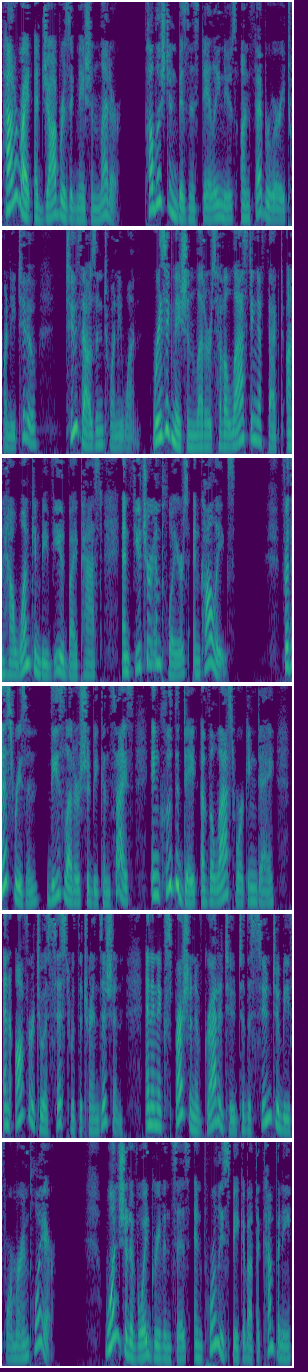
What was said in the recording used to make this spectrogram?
How to write a job resignation letter, published in Business Daily News on February 22, 2021. Resignation letters have a lasting effect on how one can be viewed by past and future employers and colleagues. For this reason, these letters should be concise, include the date of the last working day, and offer to assist with the transition, and an expression of gratitude to the soon-to-be former employer. One should avoid grievances and poorly speak about the company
